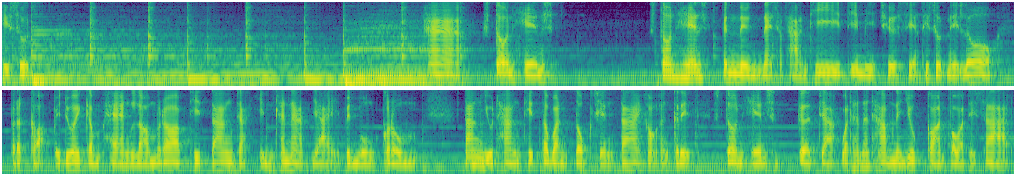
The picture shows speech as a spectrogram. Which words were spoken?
ที่สุด 5. Stonehenge Stonehenge เป็นหนึ่งในสถานที่ที่มีชื่อเสียงที่สุดในโลก ประกอบไปด้วยกำแพงล้อมรอบที่ตั้งจากหินขนาดใหญ่เป็นวงกลม ตั้งอยู่ทางทิศตะวันตกเฉียงใต้ของอังกฤษ Stonehenge เกิดจากวัฒนธรรมในยุคก่อนประวัติศาสตร์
